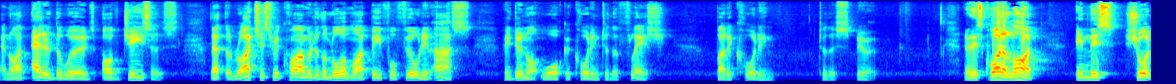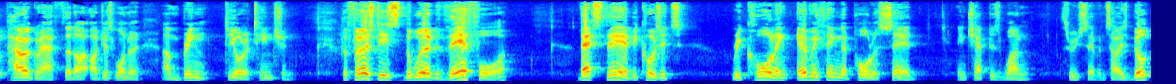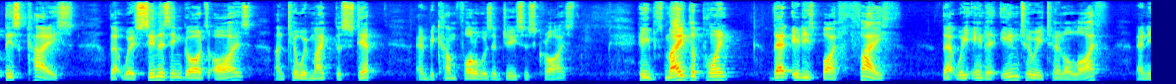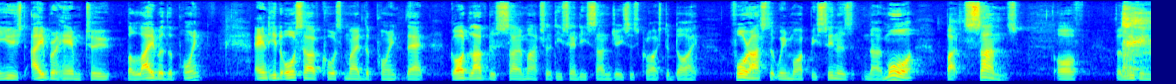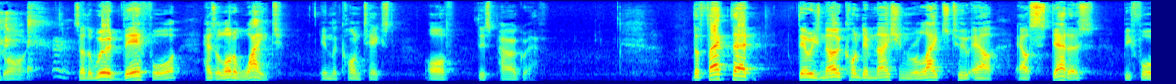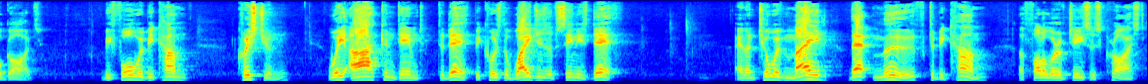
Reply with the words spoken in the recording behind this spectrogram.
And I've added the words of Jesus, that the righteous requirement of the law might be fulfilled in us who do not walk according to the flesh, but according to the Spirit. Now, there's quite a lot in this short paragraph that I, I just want to um, bring to your attention. The first is the word therefore. That's there because it's recalling everything that Paul has said in chapters 1 through 7. So he's built this case that we're sinners in God's eyes until we make the step and become followers of Jesus Christ. He's made the point that it is by faith that we enter into eternal life, and he used Abraham to belabor the point. And he'd also, of course, made the point that God loved us so much that he sent his son Jesus Christ to die for us that we might be sinners no more, but sons of the living God. So the word therefore has a lot of weight in the context of this paragraph. The fact that there is no condemnation relates to our, our status before God. Before we become Christian, we are condemned to death because the wages of sin is death. And until we've made that move to become a follower of Jesus Christ,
